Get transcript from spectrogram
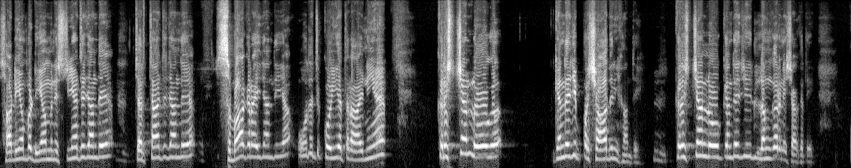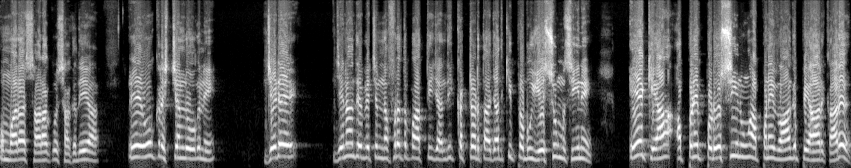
ਸਾਡੀਆਂ ਵੱਡੀਆਂ ਮਿਨਿਸਟਰੀਆਂ 'ਚ ਜਾਂਦੇ ਆ ਚਰਚਾਂ 'ਚ ਜਾਂਦੇ ਆ ਸਭਾ ਕਰਾਈ ਜਾਂਦੀ ਆ ਉਹਦੇ 'ਚ ਕੋਈ ਇਤਰਾਜ਼ ਨਹੀਂ ਹੈ। ਕ੍ਰਿਸਚੀਅਨ ਲੋਕ ਕਹਿੰਦੇ ਜੀ ਪ੍ਰਸ਼ਾਦ ਨਹੀਂ ਖਾਂਦੇ। ਕ੍ਰਿਸਚੀਅਨ ਲੋਕ ਕਹਿੰਦੇ ਜੀ ਲੰਗਰ ਨਹੀਂ ਛਕਦੇ। ਉਹ ਮਹਾਰਾਜ ਸਾਰਾ ਕੁਝ ਛਕਦੇ ਆ। ਇਹ ਉਹ ਕ੍ਰਿਸਚੀਅਨ ਲੋਕ ਨੇ ਜਿਹੜੇ ਜਿਨ੍ਹਾਂ ਦੇ ਵਿੱਚ ਨਫ਼ਰਤ ਪਾਤੀ ਜਾਂਦੀ ਕੱਟੜਤਾ ਜਦ ਕਿ ਪ੍ਰਭੂ ਯੀਸ਼ੂ ਮਸੀਹ ਨੇ ਇਹ ਕਿਹਾ ਆਪਣੇ ਪੜੋਸੀ ਨੂੰ ਆਪਣੇ ਵਾਂਗ ਪਿਆਰ ਕਰ।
